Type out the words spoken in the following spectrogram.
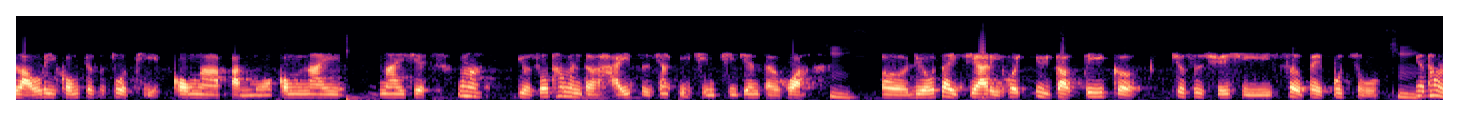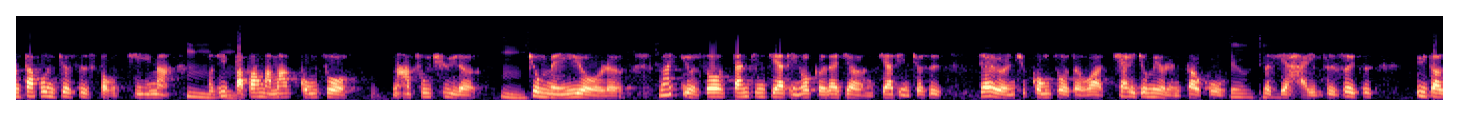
劳力工，就是做铁工啊、板模工那一那一些。那有时候他们的孩子像疫情期间的话，嗯，呃，留在家里会遇到第一个就是学习设备不足，嗯，因为他们大部分就是手机嘛，嗯，手机爸爸妈妈工作拿出去了，嗯，就没有了。那有时候单亲家庭或隔代教养家庭，就是只要有人去工作的话，家里就没有人照顾这些孩子，所以是遇到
